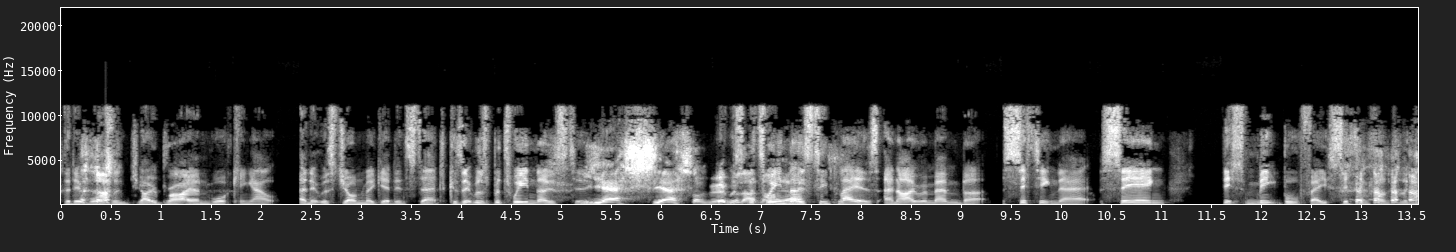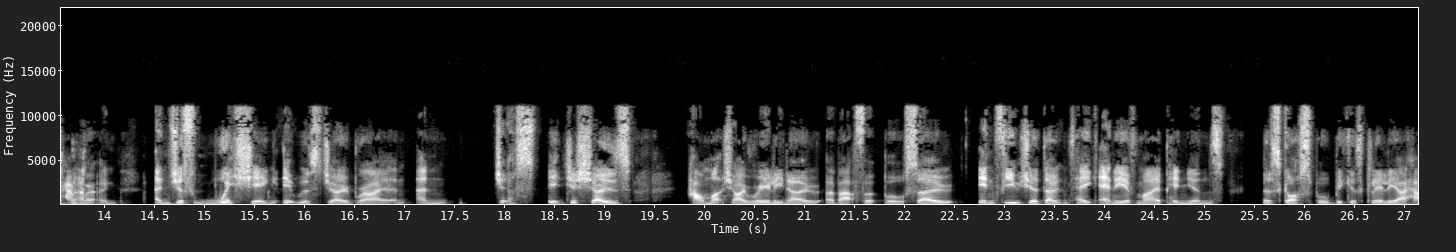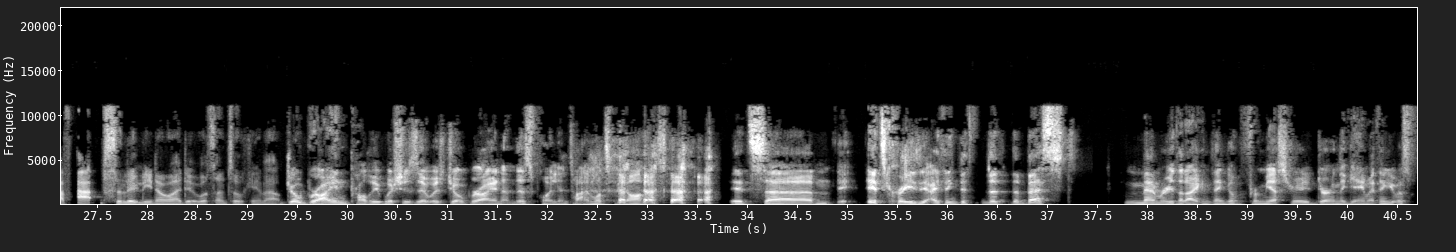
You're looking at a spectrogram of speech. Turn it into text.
that it wasn't Joe Bryan walking out and it was John McGinn instead because it was between those two. Yes, yes, I remember It was between yeah. those two players, and I remember sitting there seeing this meatball face sit in front of the camera and and just wishing it was Joe Bryan and just it just shows how much I really know about football. So in future, don't take any of my opinions as gospel because clearly I have absolutely no idea what I'm talking about. Joe Bryan probably wishes it was Joe Bryan at this point in time. Let's be honest. it's um, it, it's crazy. I think the, the the best memory that I can think of from yesterday during the game, I think it was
